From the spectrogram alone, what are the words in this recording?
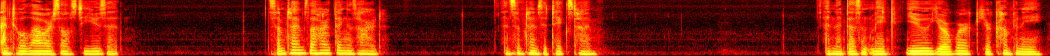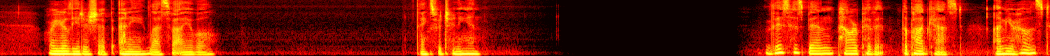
and to allow ourselves to use it. Sometimes the hard thing is hard, and sometimes it takes time. And that doesn't make you, your work, your company, or your leadership any less valuable. Thanks for tuning in. This has been Power Pivot, the podcast. I'm your host,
